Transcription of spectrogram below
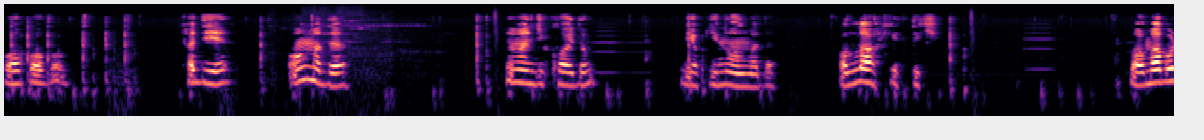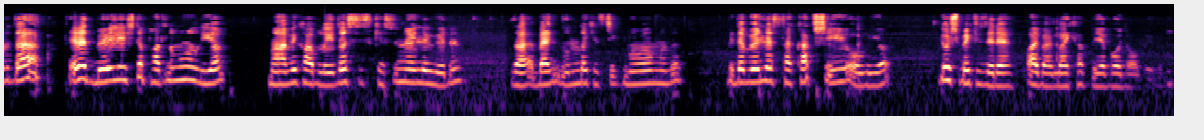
Hop hop hop. Hadi. Olmadı. Hemencik koydum. Yok yine olmadı. Allah gittik. Bomba burada. Evet böyle işte patlama oluyor. Mavi kabloyu da siz kesin öyle görün. Ben onu da kesecektim ama olmadı. Bir de böyle sakat şeyi oluyor. Görüşmek üzere. Bay bay like atmayı abone olmayı.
